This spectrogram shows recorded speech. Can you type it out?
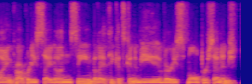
buying property sight unseen. But I think it's going to be a very small percentage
